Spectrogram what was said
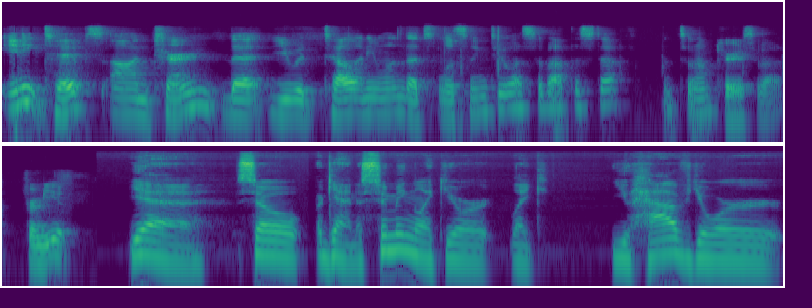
Any tips on churn that you would tell anyone that's listening to us about this stuff? That's what I'm curious about from you. Yeah. So again, assuming like you're like you have your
